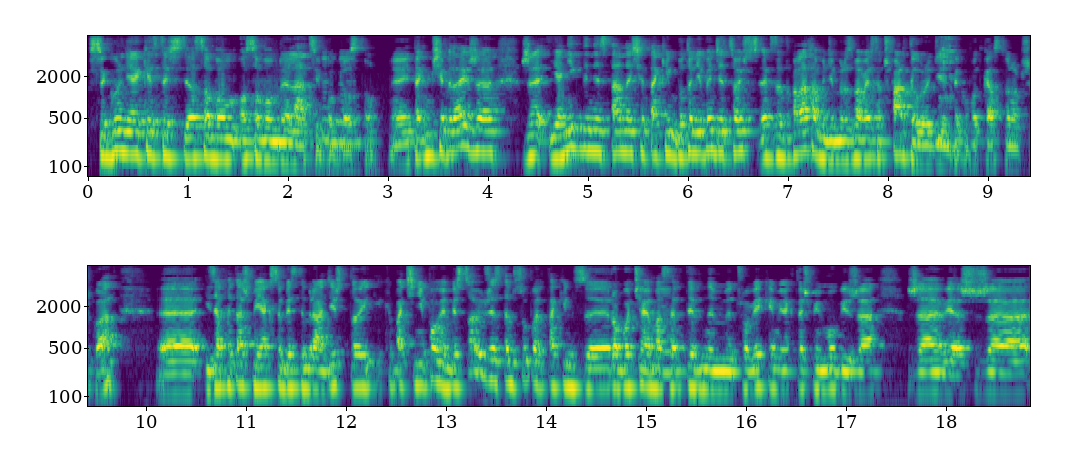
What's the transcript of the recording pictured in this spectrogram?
Szczególnie jak jesteś osobą, osobą relacji po Mhm. prostu. I tak mi się wydaje, że, że ja nigdy nie stanę się takim, bo to nie będzie coś, jak za dwa lata będziemy rozmawiać na czwarte urodziny tego podcastu na przykład i zapytasz mnie, jak sobie z tym radzisz, to i- chyba ci nie powiem, wiesz co, już jestem super takim z robociałem, Mhm. asertywnym człowiekiem, jak ktoś mi mówi, że, że wiesz, że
